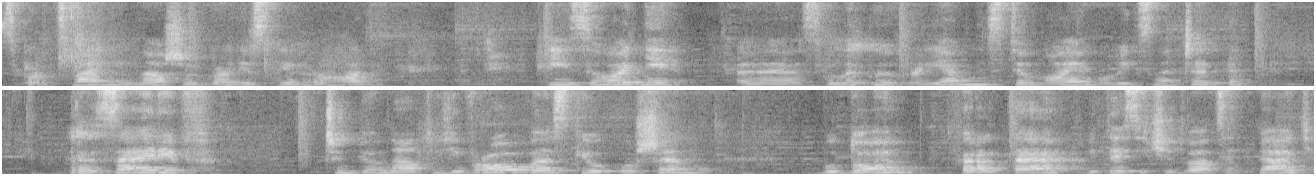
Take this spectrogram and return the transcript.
спортсменів нашої Бродівської громади. І сьогодні е, з великою приємністю маємо відзначити призерів чемпіонату Європи з Кіокушин, Будо, Карате 2025,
